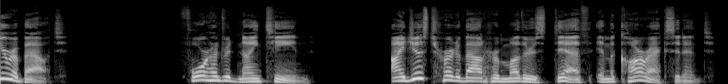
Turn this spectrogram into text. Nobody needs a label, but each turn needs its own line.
hear about? 419. I just heard about her mother's death in the car accident.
